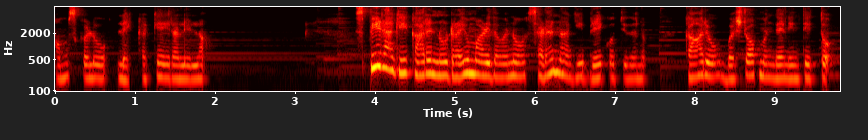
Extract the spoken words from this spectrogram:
ಹಂಸ್ಗಳು ಲೆಕ್ಕಕ್ಕೆ ಇರಲಿಲ್ಲ. ಸ್ಪೀಡಾಗಿ ಕಾರನ್ನು ಡ್ರೈವ್ ಮಾಡಿದವನು ಸಡನ್ ಆಗಿ ಬ್ರೇಕ್ ಒತ್ತಿದನು. ಕಾರು ಬಸ್ ಸ್ಟಾಪ್ ಮುಂದೆ ನಿಂತಿತ್ತು.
